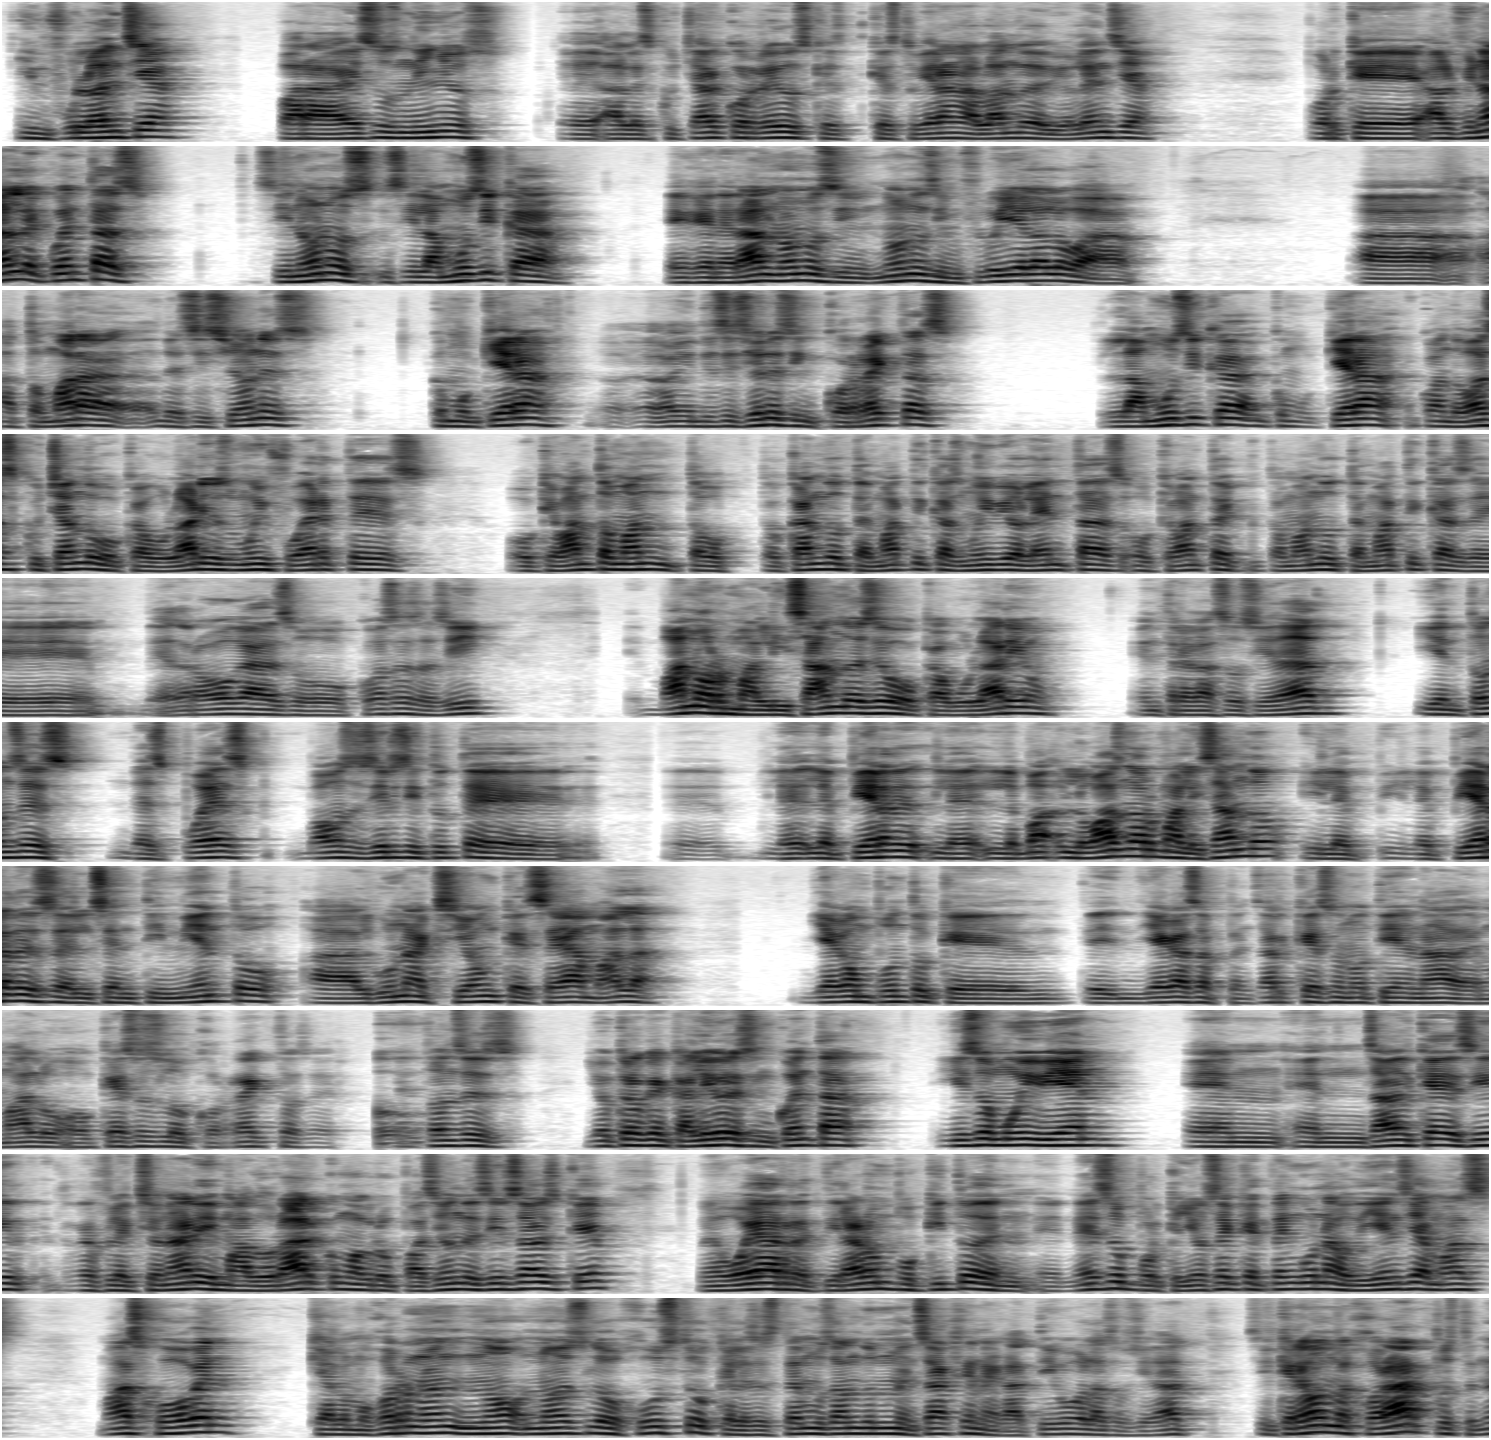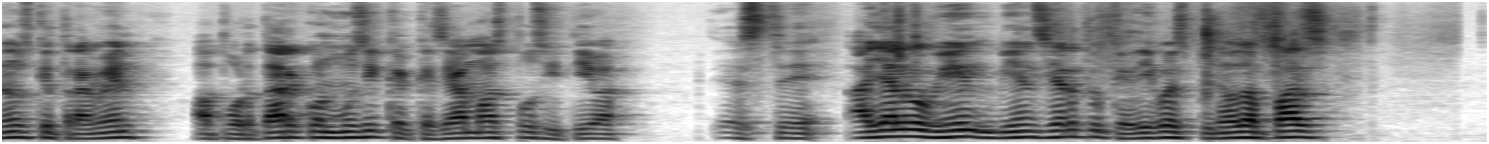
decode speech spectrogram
influencia para esos niños eh, al escuchar corridos que, estuvieran hablando de violencia. Porque al final de cuentas, si, no nos, si la música en general no nos, no nos influye Lalo, a, a, tomar decisiones como quiera, decisiones incorrectas, la música como quiera, cuando vas escuchando vocabularios muy fuertes o que van tomando, tocando temáticas muy violentas o que van tomando temáticas de, de drogas o cosas así, va normalizando ese vocabulario entre la sociedad. Y entonces después, vamos a decir, si tú te eh, le, pierdes, lo vas normalizando y le, le, pierdes el sentimiento a alguna acción que sea mala. Llega un punto que te llegas a pensar que eso no tiene nada de malo o que eso es lo correcto hacer. Entonces, yo creo que Calibre 50 hizo muy bien en, en ¿sabes qué decir? Reflexionar y madurar como agrupación, decir, ¿sabes qué? me voy a retirar un poquito en, eso porque yo sé que tengo una audiencia más, más joven que a lo mejor no, no, no es lo justo que les estemos dando un mensaje negativo a la sociedad. Si queremos mejorar, pues tenemos que también aportar con música que sea más positiva. Este, hay algo bien, bien cierto que dijo Espinosa Paz,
